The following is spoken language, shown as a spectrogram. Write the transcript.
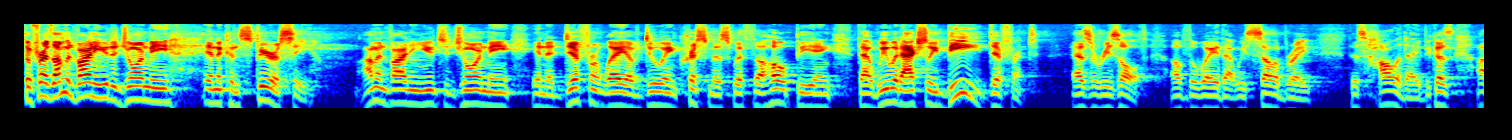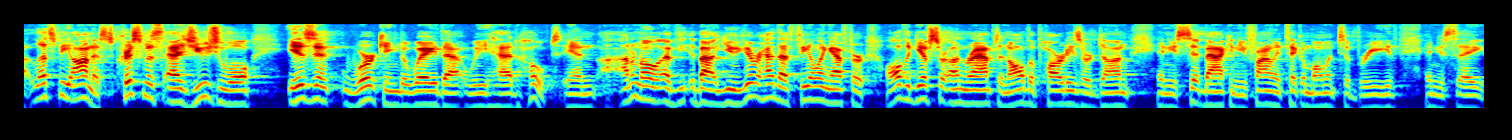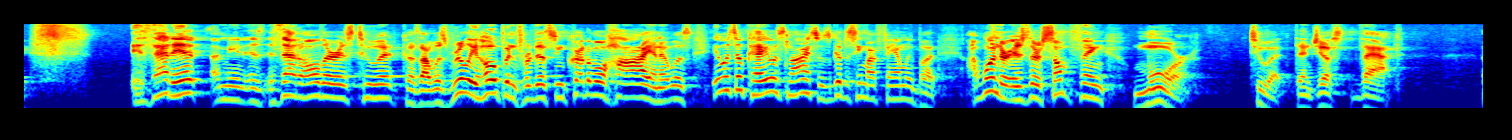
So, friends, I'm inviting you to join me in a conspiracy I'm inviting you to join me in a different way of doing Christmas, with the hope being that we would actually be different as a result of the way that we celebrate this holiday. Because uh, let's be honest, Christmas as usual isn't working the way that we had hoped. And I don't know about you, you ever had that feeling after all the gifts are unwrapped and all the parties are done, and you sit back and you finally take a moment to breathe and you say, is that it? I mean, is, is that all there is to it? Because I was really hoping for this incredible high, and it was, it was okay. It was nice. It was good to see my family. But I wonder, is there something more to it than just that?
